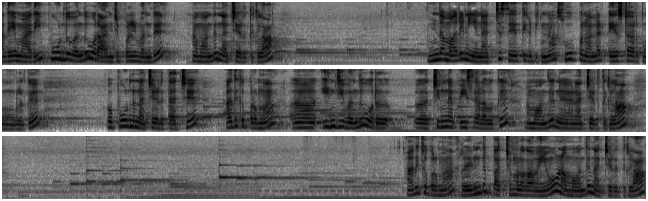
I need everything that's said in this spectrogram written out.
அதே மாதிரி பூண்டு வந்து ஒரு அஞ்சு பல் வந்து நம்ம வந்து நச்சு எடுத்துக்கலாம். இந்த மாதிரி நீங்கள் நச்சு சேர்த்துக்கிட்டிங்கன்னா சூப்பு நல்லா டேஸ்ட்டாக இருக்கும் உங்களுக்கு. இப்போ பூண்டு நச்சு எடுத்தாச்சு. அதுக்கப்புறமா இஞ்சி வந்து ஒரு சின்ன பீஸ் அளவுக்கு நம்ம வந்து நச்சு எடுத்துக்கலாம். அதுக்கப்புறமா ரெண்டு பச்சை மிளகாவையும் நம்ம வந்து நச்சு எடுத்துக்கலாம்.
